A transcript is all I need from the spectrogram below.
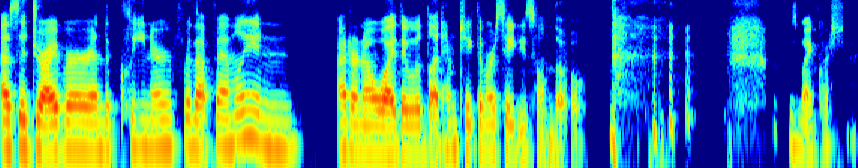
as the driver and the cleaner for that family, and I don't know why they would let him take the Mercedes home though. Is my question.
